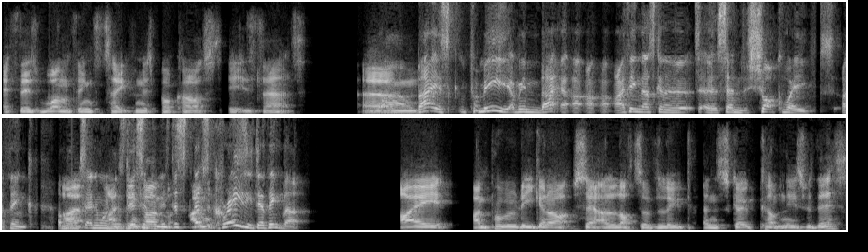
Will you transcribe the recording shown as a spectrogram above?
if there's one thing to take from this podcast, it is that um, wow, that is for me. I mean, that I, I think that's going to uh, send shockwaves. I think amongst I, anyone who's listening. This, that's I'm, crazy to think that. I I'm probably going to upset a lot of loupe and scope companies with this,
